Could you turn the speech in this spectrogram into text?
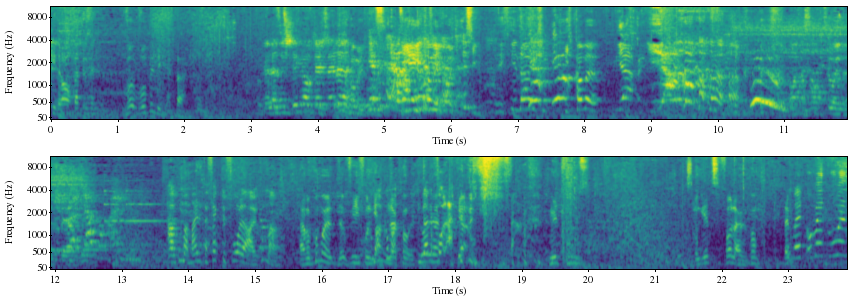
geh drauf. Bisschen. Wo, wo bin ich? Ach, da. Gella, Sie stehen auf der Stelle. Komm ich. Jetzt, hier, ich komme, ich komme. Ich, ich, da, ich, ich komme. Ja, ja. Oh, das ist auch so schwer. Aber guck mal, meine perfekte Vorlage. Guck mal. Aber guck mal, wie ich von Guck mal, hinten guck da mal. komme. Deine Vorlage. Ja. Mit Fuß. Und jetzt Vorlage, komm. Moment, Moment, Moment.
